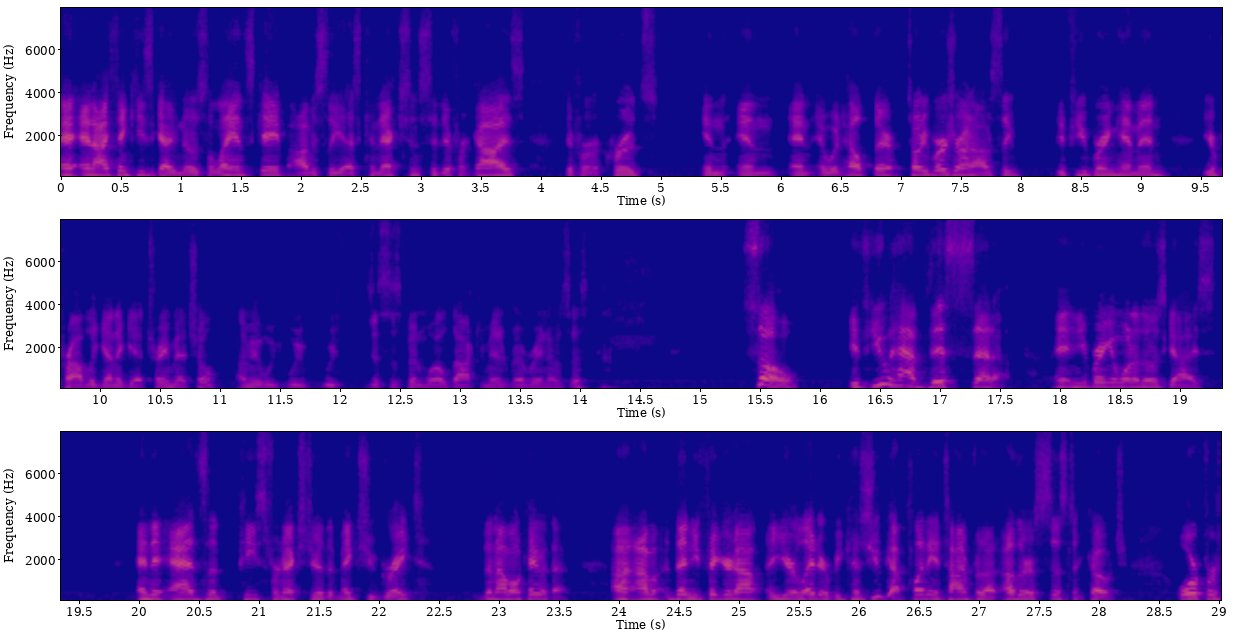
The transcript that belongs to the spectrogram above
and, and I think he's a guy who knows the landscape. Obviously, has connections to different guys, different recruits. In in and it would help there. Tony Bergeron, obviously, if you bring him in, you're probably going to get Trey Mitchell. I mean, we, we've, we've, this has been well documented. Everybody knows this. So if you have this setup and you bring in one of those guys and it adds a piece for next year that makes you great, then I'm okay with that. Uh, then you figure it out a year later because you've got plenty of time for that other assistant coach or for,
